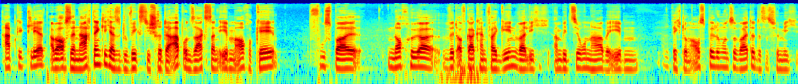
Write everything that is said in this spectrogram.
abgeklärt, aber auch sehr nachdenklich. Also du wägst die Schritte ab und sagst dann eben auch, okay, Fußball noch höher wird auf gar keinen Fall gehen, weil ich Ambitionen habe, eben Richtung Ausbildung und so weiter. Das ist für mich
